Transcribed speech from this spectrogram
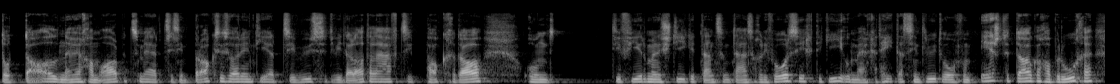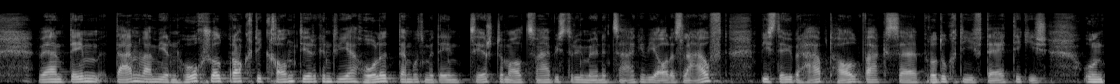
total nah am Arbeitsmarkt. Sie sind praxisorientiert, sie wissen, wie der Laden läuft, sie packen an und die Firmen steigen dann zum Teil so ein vorsichtig ein und merken, hey, das sind Leute, die man vom ersten Tag an brauchen kann. Während dann, wenn wir einen Hochschulpraktikant irgendwie holen, dann muss man den zuerst einmal zwei bis drei Monate zeigen, wie alles läuft, bis der überhaupt halbwegs äh, produktiv tätig ist. Und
